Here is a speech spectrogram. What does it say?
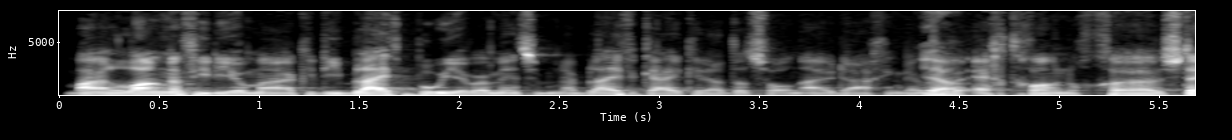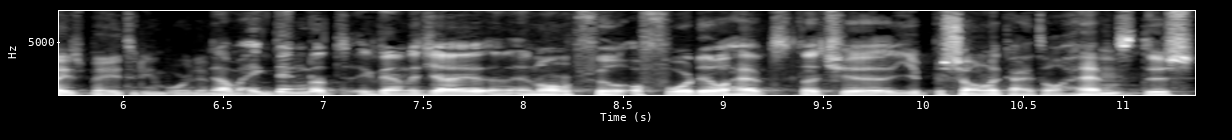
Maar een lange video maken die blijft boeien, waar mensen naar blijven kijken, dat, dat is wel een uitdaging. Daar Ja. willen we echt gewoon nog eh, steeds beter in worden. Ja, maar ik denk dat, ik denk dat jij een enorm veel of voordeel hebt dat je je persoonlijkheid al hebt. Dus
